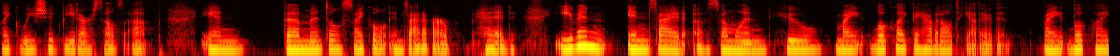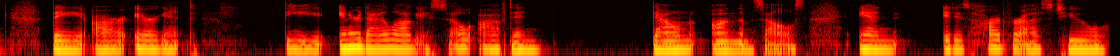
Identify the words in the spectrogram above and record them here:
like we should beat ourselves up and the mental cycle inside of our head, even inside of someone who might look like they have it all together, that might look like they are arrogant. The inner dialogue is so often down on themselves, and it is hard for us to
